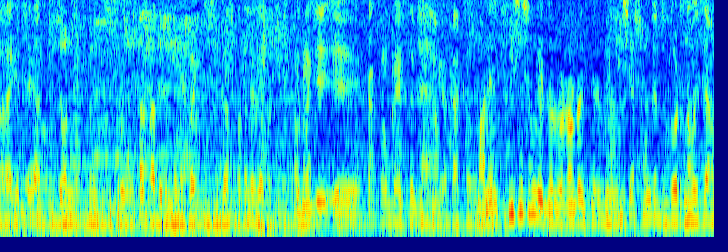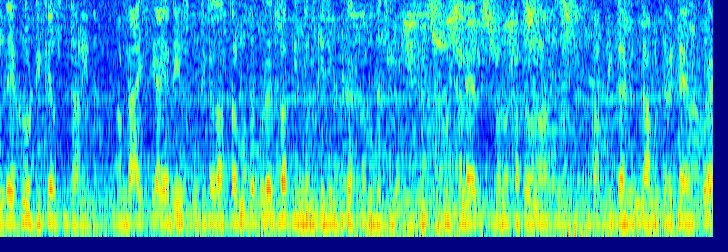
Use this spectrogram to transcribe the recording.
মারা গেছে আর দুজন একদম গুরুতর অবস্থা তাদের মনে হয় জিবি হাসপাতালে রেফার করতে আপনার কি কাকরাম ফায়ার সার্ভিস আমরা কাকা মানে কিসের সঙ্গে দুর্ঘটনাটা হয়েছে? কিসের সঙ্গে দুর্ঘটনা হয়েছে আমরা এখনও ডিটেলস জানি না। আমরা আইসি আইডি স্কুটিটা রাস্তার মধ্যে পড়েছিল তিনজন কেজুলিটি রাস্তার মধ্যে ছিল। ওইখানের জনসাধারণ আসলো পাবলিকরা কিন্তু আমাদের একটা হেল্প করে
